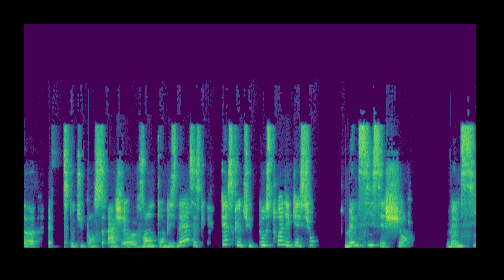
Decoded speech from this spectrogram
Euh, Est-ce que tu penses euh, vendre ton business? Qu'est-ce que tu poses-toi les questions? Même si c'est chiant, même si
